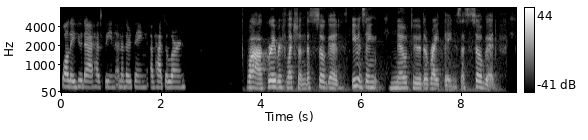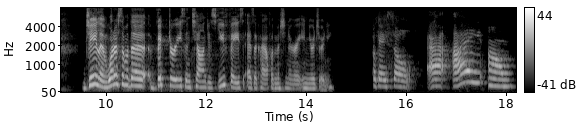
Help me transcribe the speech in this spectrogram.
while they do that has been another thing I've had to learn. Wow, great reflection. That's so good. Even saying no to the right things. That's so good. JayLynn, what are some of the victories and challenges you face as a Chi Alpha missionary in your journey? Okay, so uh, I um,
